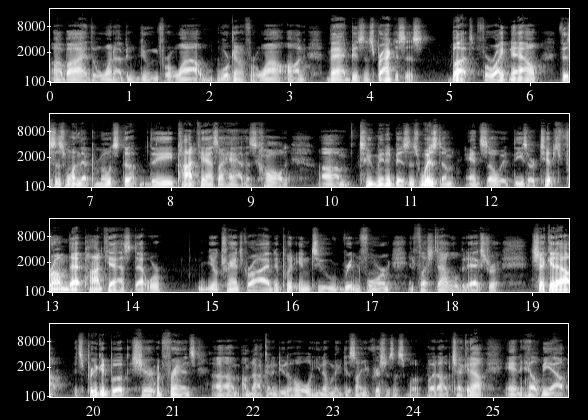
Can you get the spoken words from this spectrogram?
uh, by the one I've been doing for a while, working on for a while on bad business practices. But for right now, this is one that promotes the the podcast I have that's called um, Two Minute Business Wisdom, and so it, these are tips from that podcast that were you know transcribed and put into written form and fleshed out a little bit extra. Check it out. It's a pretty good book. Share it with friends. Um, I'm not going to do the whole, you know, make this on your Christmas list book, but uh, check it out and help me out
